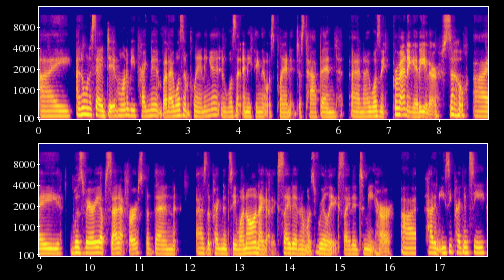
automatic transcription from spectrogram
I I don't want to say I didn't want to be pregnant, but I wasn't planning it. It wasn't anything that was planned. It just happened and I wasn't preventing it either. So, I was very upset at first, but then as the pregnancy went on, I got excited and was really excited to meet her. I had an easy pregnancy,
